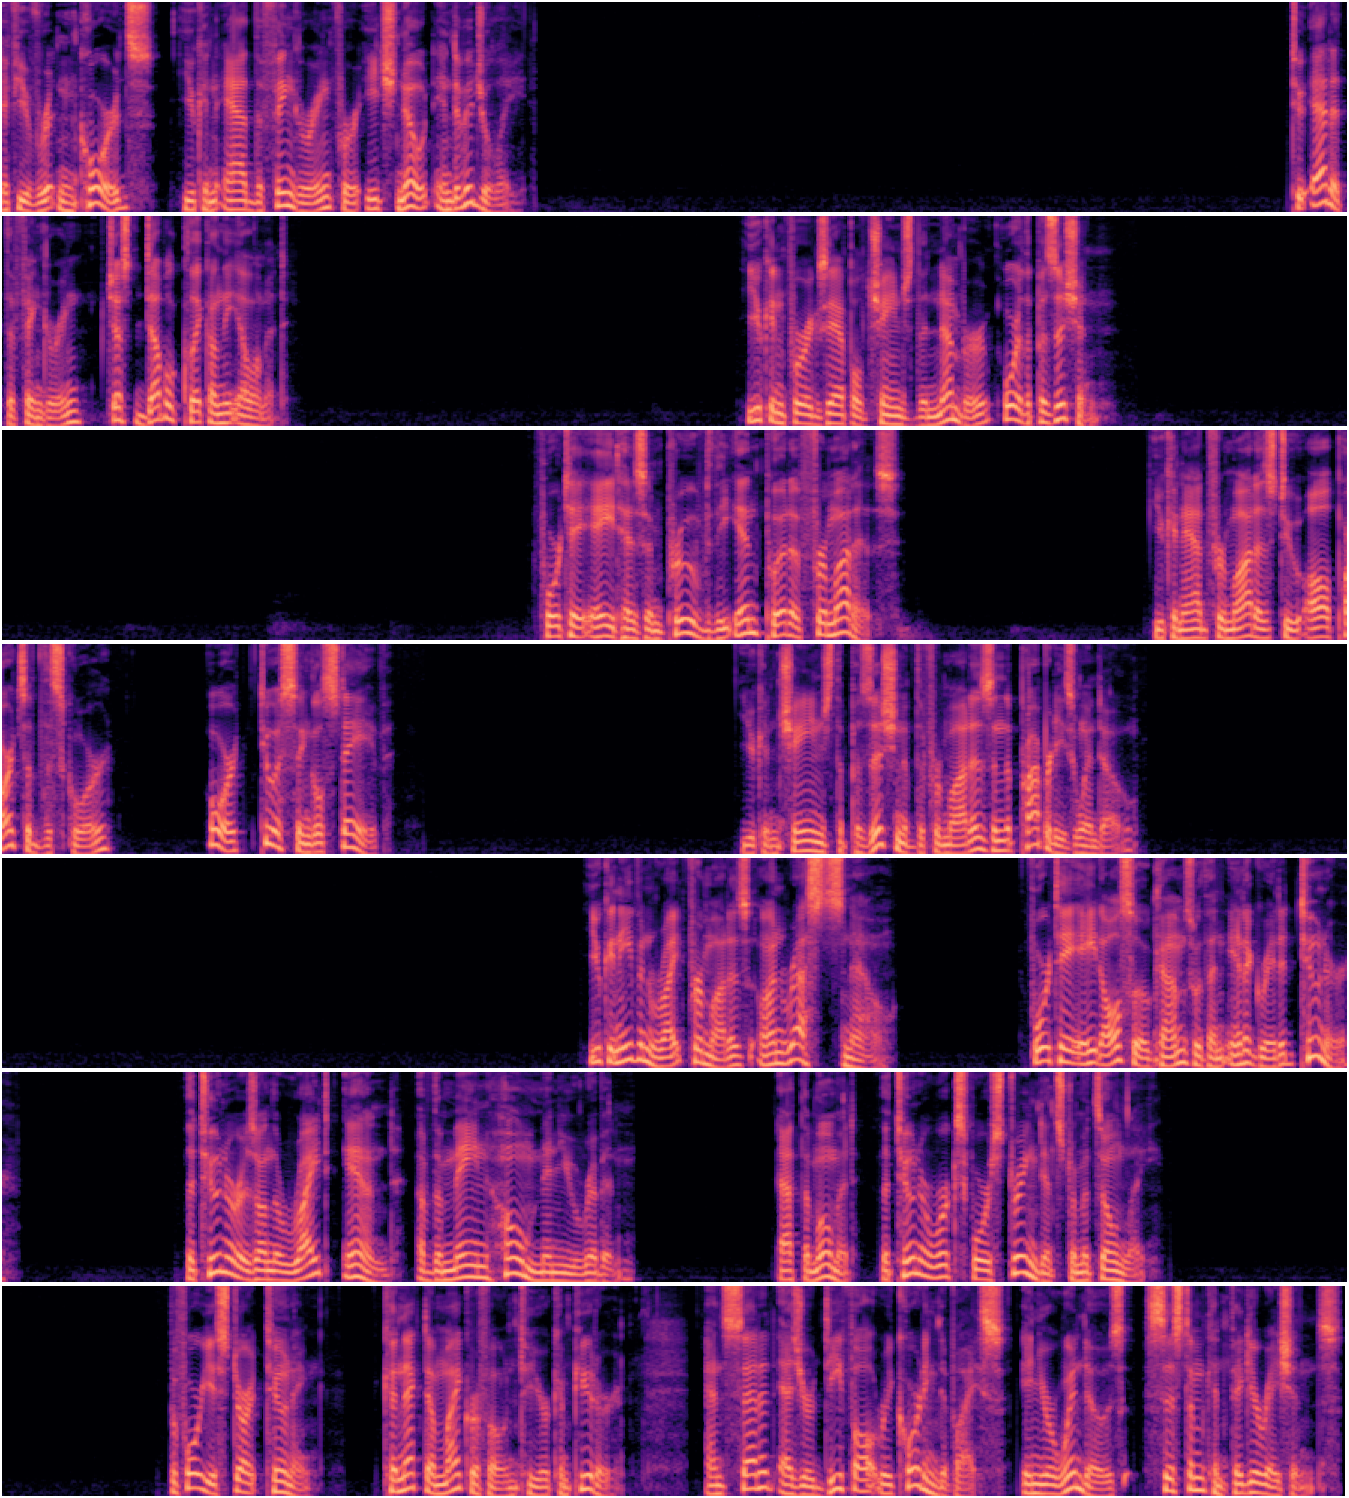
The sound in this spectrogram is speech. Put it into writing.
If you've written chords, you can add the fingering for each note individually. To edit the fingering, just double-click on the element. You can, for example, change the number or the position. Forte 8 has improved the input of fermatas. You can add fermatas to all parts of the score or to a single stave. You can change the position of the fermatas in the Properties window. You can even write fermatas on rests now. Forte 8 also comes with an integrated tuner. The tuner is on the right end of the main Home menu ribbon. At the moment, the tuner works for stringed instruments only. Before you start tuning, connect a microphone to your computer and set it as your default recording device in your Windows system configurations.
